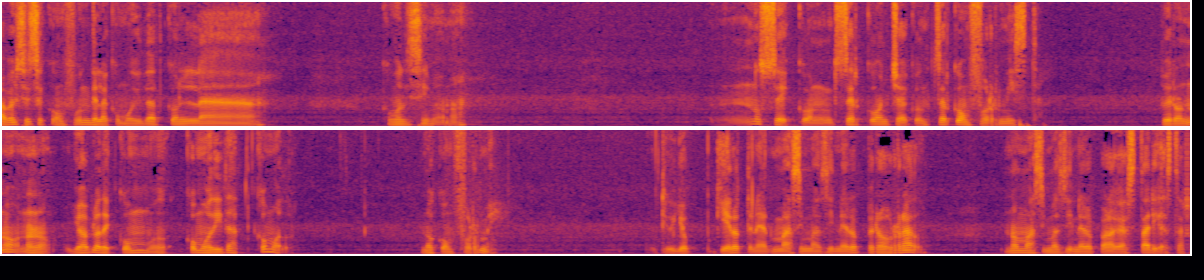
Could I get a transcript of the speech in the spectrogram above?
A veces se confunde la comodidad con la... ¿Cómo dice mamá? No sé, con ser concha, con ser conformista. Pero no, no, no. Yo hablo de comodidad, cómodo. No conforme. Yo quiero tener más y más dinero, pero ahorrado. No más y más dinero para gastar y gastar.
